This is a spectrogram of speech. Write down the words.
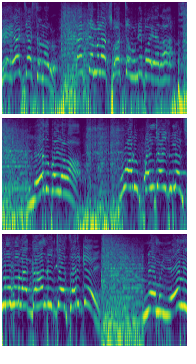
మీరు ఏం చేస్తున్నారు? దత్తమ్మలా చూస్తూ ఉండిపోయారా? లేదు భైరవ వాడు పనిచేసిన సింహంలా గాండ్రించేసరికి మేము ఏమి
